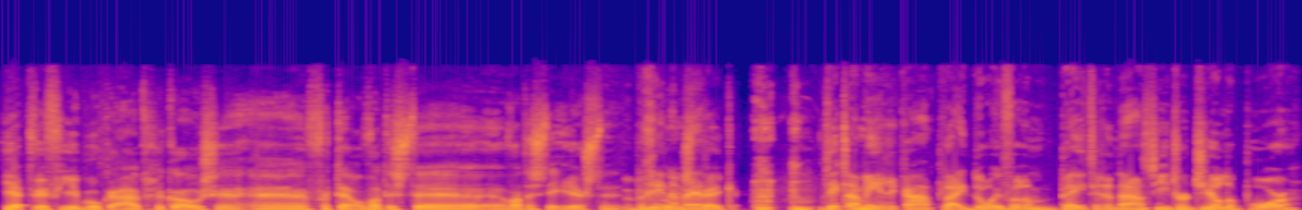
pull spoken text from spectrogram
je hebt weer vier boeken uitgekozen. Uh, vertel, wat is, de, wat is de eerste? We beginnen met Dit Amerika, pleidooi voor een betere natie door Jill Lepore.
